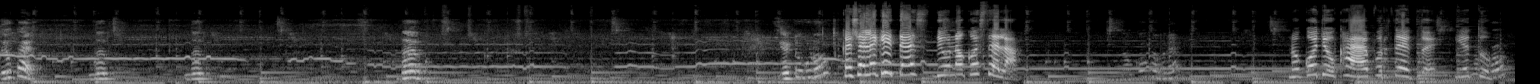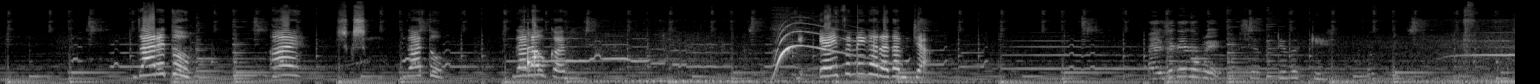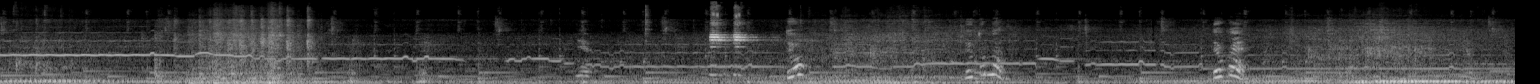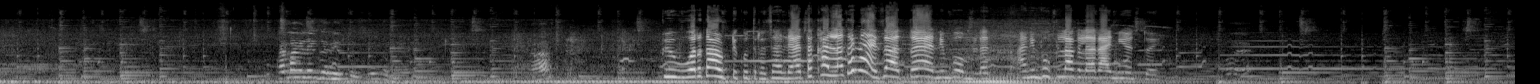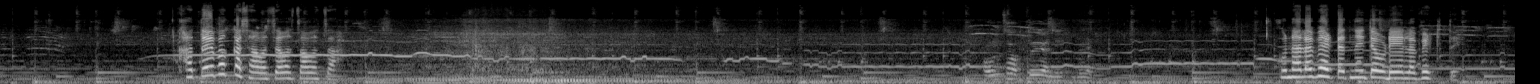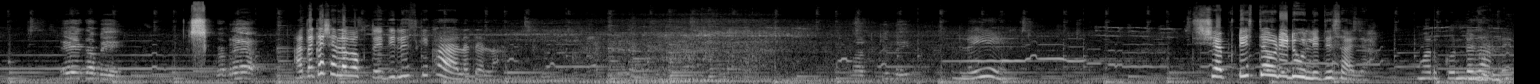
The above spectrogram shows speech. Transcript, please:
देऊ काय? दर. दर. दर. ये टुकडू कशाला घेतास? देऊ नकोस त्याला. नको खबऱ्या नको देऊ खायापुरतं येतोय. ये तू. जा रे तू. आय श्क, श्क, जा तू. जा लवकर. यायचं मी घरात आमच्या. पाहिजे काय खबरे शेपटी बघ की. तुला देऊ काय? लागले घरी हा? प्युअर गावठी कुत्रा झाले. आता खाल्ला का नाही? जातोय आणि बोंबलत. आणि भूक लागल्यावर आणि येतोय. खातोय बघ कसा वचा वचा वचा खाऊन चालतोय आणि. कुणाला भेटत नाही तेवढे याला भेटतोय. ए गबे. गबऱ्या. आता कशाला बघतोय? दिलीस की खायला त्याला? लई. शेपटीच तेवढी ढोली दिसायला. मरकुंड खाऊन.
